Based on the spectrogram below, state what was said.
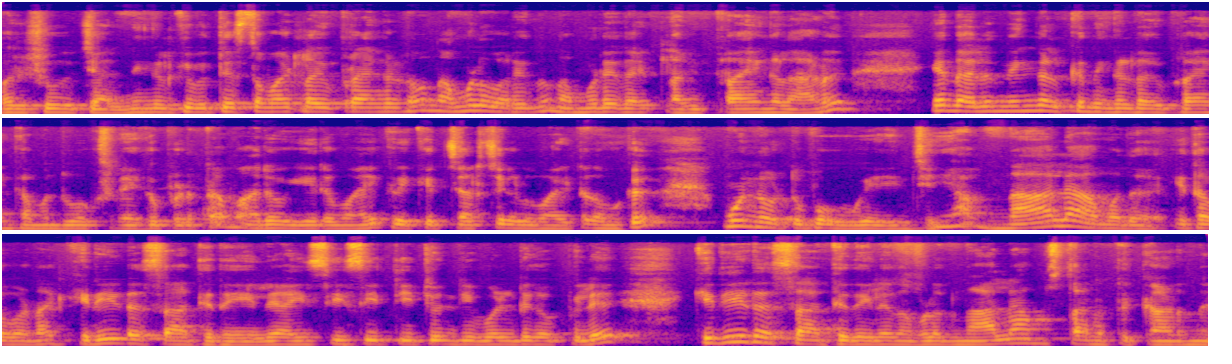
പരിശോധിച്ചാൽ നിങ്ങൾക്ക് വ്യത്യസ്തമായിട്ടുള്ള അഭിപ്രായങ്ങളുണ്ടോ നമ്മൾ പറയുന്നത് നമ്മുടേതായിട്ടുള്ള അഭിപ്രായങ്ങളാണ്. എന്തായാലും നിങ്ങൾക്ക് നിങ്ങളുടെ അഭിപ്രായം കമന്റ് ബോക്സ് രേഖപ്പെടുത്താം. ആരോഗ്യകരമായ ക്രിക്കറ്റ് ചർച്ചകളുമായിട്ട് നമുക്ക് മുന്നോട്ട് പോവുകയും ചെയ്യാം. നാലാമത് ഇത്തവണ കിരീട സാധ്യതയിൽ I C C T twenty world കപ്പിൽ കിരീട സാധ്യതയിൽ നമ്മൾ നാലാം സ്ഥാനത്ത് കാണുന്ന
